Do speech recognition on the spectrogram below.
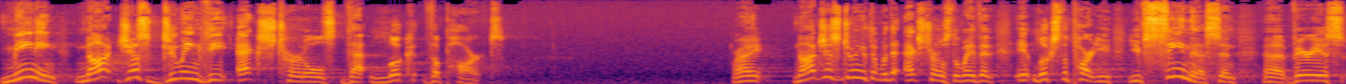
meaning not just doing the externals that look the part. Right? Not just doing it with the externals, the way that it looks the part. You, you've seen this in uh, various,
